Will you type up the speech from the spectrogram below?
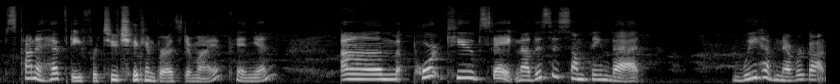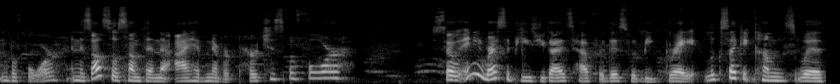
it's kind of hefty for two chicken breasts, in my opinion. Um, pork cube steak. Now, this is something that we have never gotten before, and it's also something that I have never purchased before. So any recipes you guys have for this would be great. Looks like it comes with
